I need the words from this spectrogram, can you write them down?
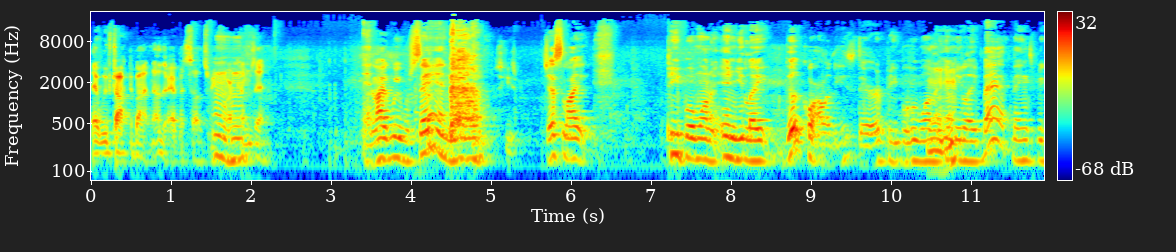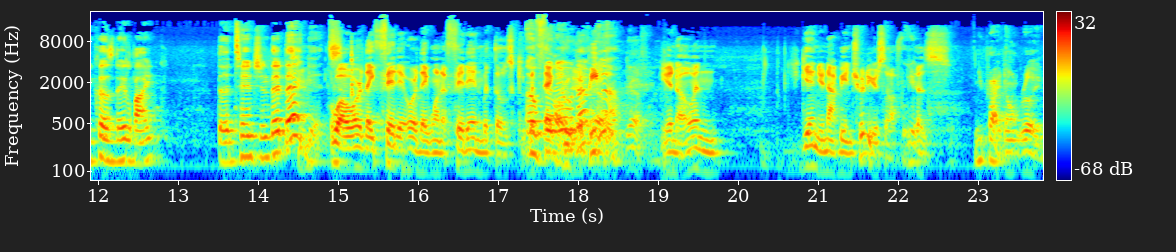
that we've talked about in other episodes before mm-hmm. comes in. and like we were saying, you know, Excuse me. just like people want to emulate good qualities, there are people who want to mm-hmm. emulate bad things because they like the attention that that mm-hmm. gets. Well, or they fit it, or they want to fit in with those oh, with Oh, that group with of people. yeah. Definitely. You know, and again, you're not being true to yourself because You probably don't really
